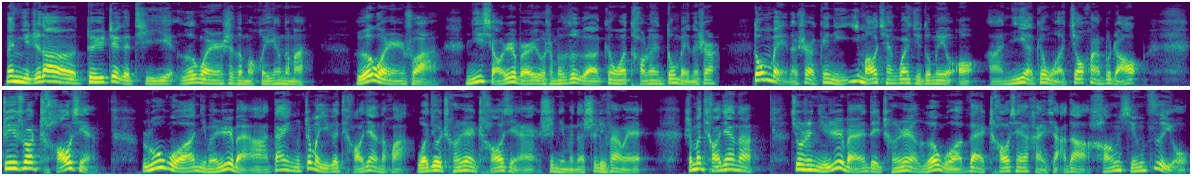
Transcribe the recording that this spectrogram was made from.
那你知道对于这个提议，俄国人是怎么回应的吗？俄国人说啊，你小日本有什么资格跟我讨论东北的事儿？东北的事儿跟你一毛钱关系都没有啊！你也跟我交换不着。至于说朝鲜，如果你们日本啊答应这么一个条件的话，我就承认朝鲜是你们的势力范围。什么条件呢？就是你日本得承认俄国在朝鲜海峡的航行自由，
